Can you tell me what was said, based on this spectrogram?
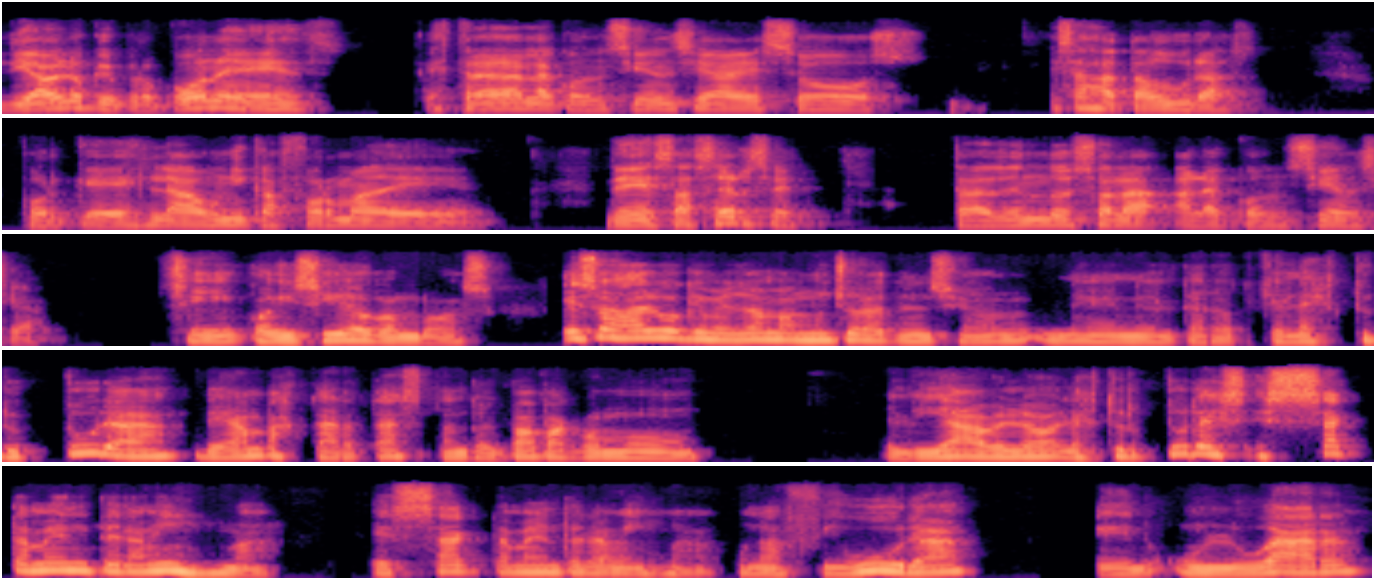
diablo que propone es, traer a la conciencia esos, esas ataduras, porque es la única forma de, de deshacerse trayendo eso a la, conciencia. Sí, coincido con vos. Eso es algo que me llama mucho la atención en el tarot, que la estructura de ambas cartas, tanto el Papa como el Diablo, la estructura es exactamente la misma, exactamente la misma. Una figura en un lugar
